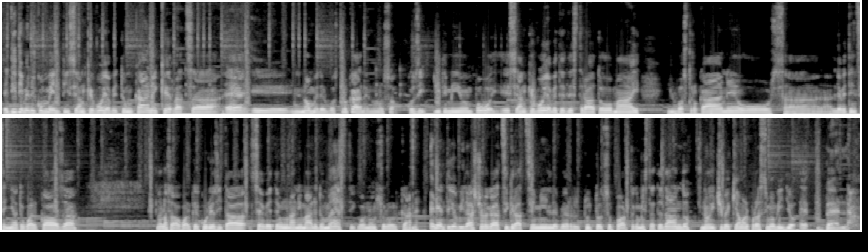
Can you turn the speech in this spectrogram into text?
E ditemi nei commenti se anche voi avete un cane che razza è e il nome del vostro cane non lo so. Così ditemi un po' voi. E se anche voi avete destrato mai il vostro cane o sa, le avete insegnato qualcosa non lo so, qualche curiosità se avete un animale domestico, non solo il cane. E niente, io vi lascio ragazzi, grazie mille per tutto il supporto che mi state dando. Noi ci becchiamo al prossimo video e bella!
